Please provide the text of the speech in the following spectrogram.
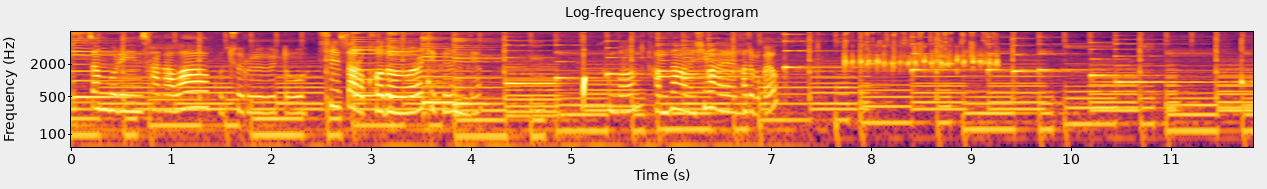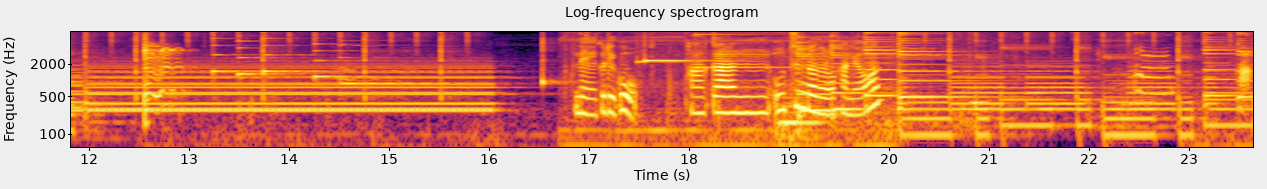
색상 부린 사과와 고추를 또 실사로 거덜게 그렸는데요. 한번 감상하는 시간을 가져볼까요? 네, 그리고 방앗간 우측면으로 가면 자,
